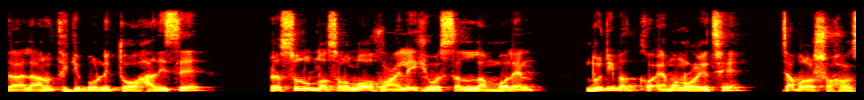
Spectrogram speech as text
তালু থেকে বর্ণিত হাদিসে রসুল্লাহ সাল আলহি ওয়াসাল্লাম বলেন দুটি বাক্য এমন রয়েছে, যা বলা সহজ,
